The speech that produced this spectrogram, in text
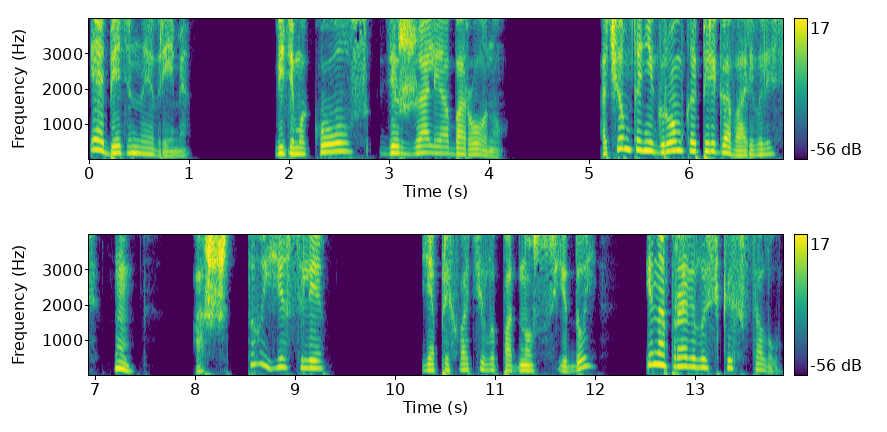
и обеденное время. Видимо, Коулс держали оборону о чем-то негромко переговаривались. Хм, а что если... Я прихватила поднос с едой и направилась к их столу.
